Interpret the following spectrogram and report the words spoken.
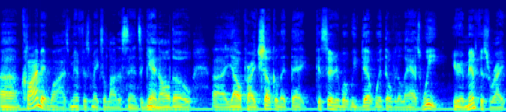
Um, climate wise, Memphis makes a lot of sense. Again, although uh, y'all probably chuckle at that, considering what we've dealt with over the last week here in Memphis, right?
